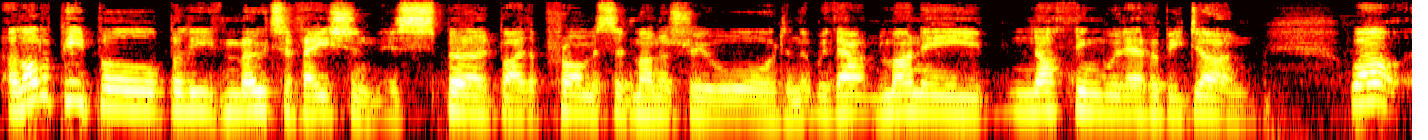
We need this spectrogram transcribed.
a lot of people believe motivation is spurred by the promise of monetary reward and that without money, nothing would ever be done. Well,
